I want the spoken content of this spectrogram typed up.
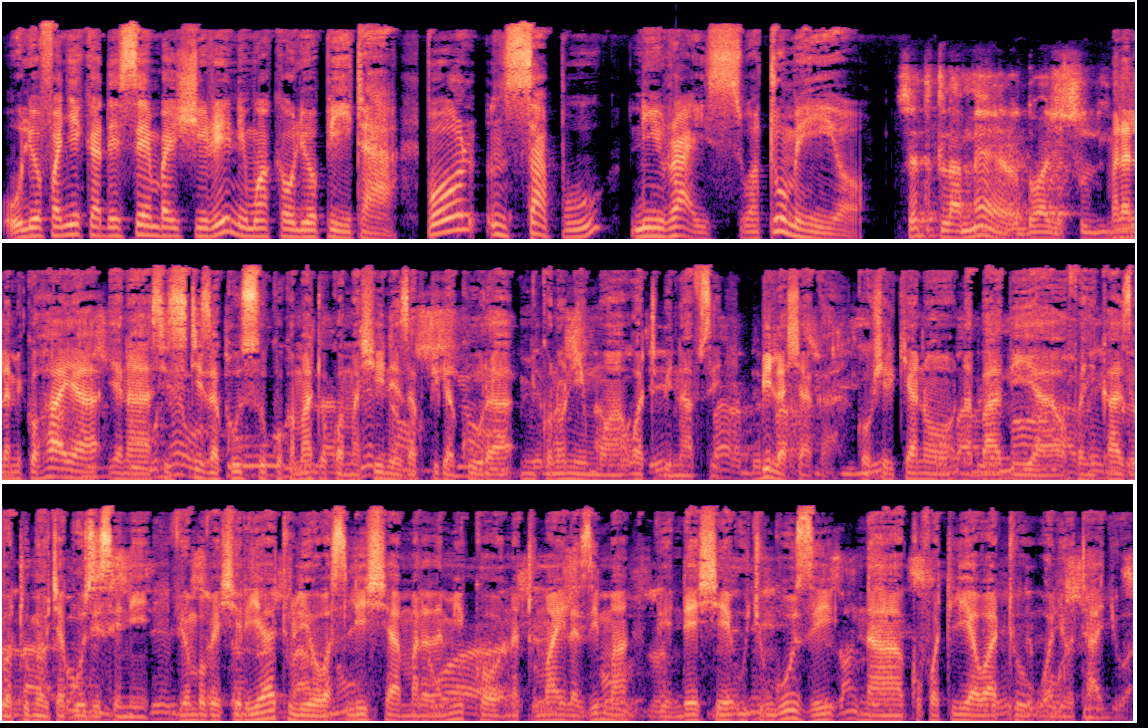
uliofanyika Desemba 20 mwaka uliopita. Paul Nsapu ni rais wa tume hiyo. Malalamiko haya yanasisitiza kuhusu kukamatwa kwa mashine za kupiga kura mikononi mwa watu binafsi. Bila shaka, kwa ushirikiano na baadhi ya wafanyikazi wa tume ya uchaguzi seni, vyombo vya sheria tuliowasilisha malalamiko, na tumai lazima viendeshe uchunguzi na kufuatilia watu waliotajwa.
